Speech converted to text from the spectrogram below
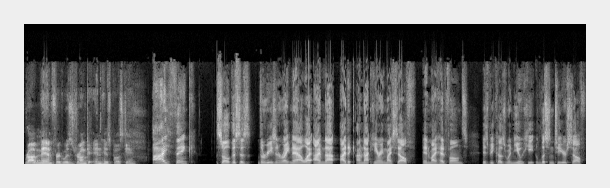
rob manfred was drunk in his post game I think so. This is the reason right now why I'm not. I, think I'm not hearing myself in my headphones is because when you he- listen to yourself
